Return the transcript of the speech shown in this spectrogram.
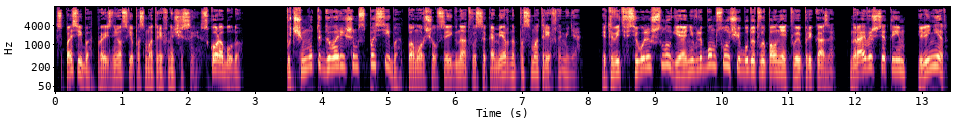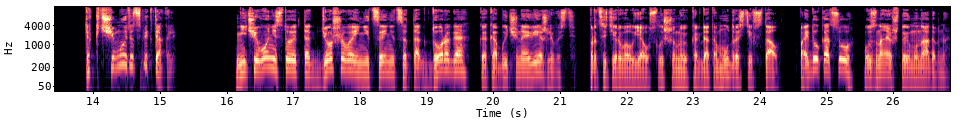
«Спасибо», — произнес я, посмотрев на часы. «Скоро буду». «Почему ты говоришь им спасибо?» — поморщился Игнат, высокомерно посмотрев на меня. «Это ведь всего лишь слуги, они в любом случае будут выполнять твои приказы. Нравишься ты им или нет? Так к чему этот спектакль?» «Ничего не стоит так дешево и не ценится так дорого, как обычная вежливость», процитировал я услышанную когда-то мудрость и встал. «Пойду к отцу, узнаю, что ему надобно».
